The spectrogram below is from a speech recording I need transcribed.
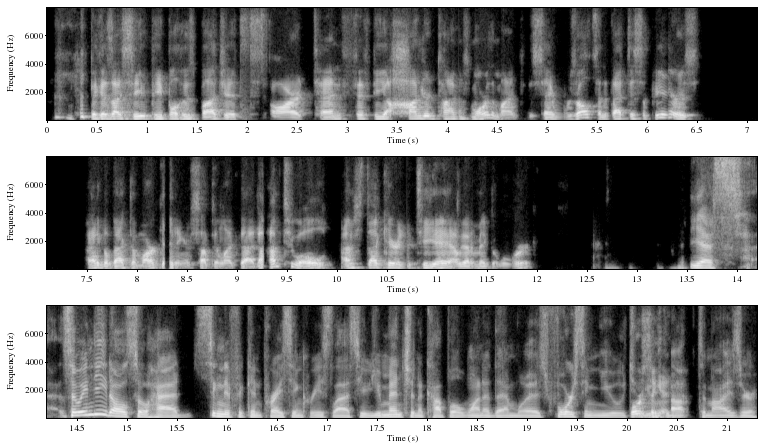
because I see people whose budgets are 10, 50, 100 times more than mine for the same results. And if that disappears, I got to go back to marketing or something like that. I'm too old. I'm stuck here in TA. I've got to make it work. Yes. So Indeed also had significant price increase last year. You mentioned a couple. One of them was forcing you to forcing use it. optimizer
